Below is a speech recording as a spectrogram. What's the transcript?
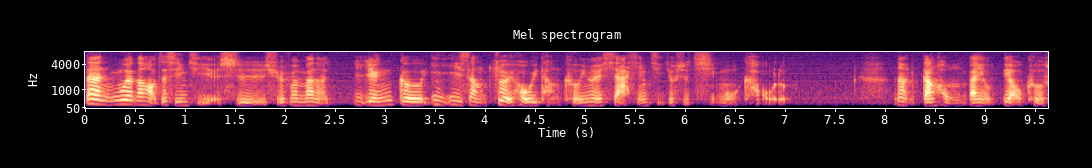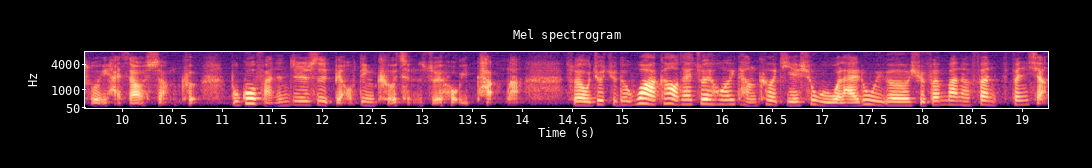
但因为刚好这星期也是学分班的严格意义上最后一堂课，因为下星期就是期末考了。那刚好我们班有调课，所以还是要上课。不过反正这就是表定课程的最后一堂啦。所以我就觉得哇，刚好在最后一堂课结束，我来录一个学分班的分分享，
